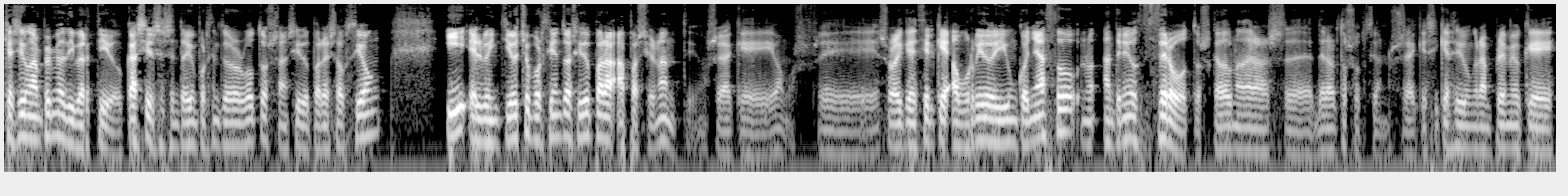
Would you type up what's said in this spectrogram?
que ha sido un gran premio divertido. Casi el 61% de los votos han sido para esa opción y el 28% ha sido para apasionante. O sea que, vamos, eh, solo hay que decir que aburrido y un coñazo han tenido cero votos cada una de las, eh, de las dos opciones. O sea que sí que ha sido un gran premio que,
